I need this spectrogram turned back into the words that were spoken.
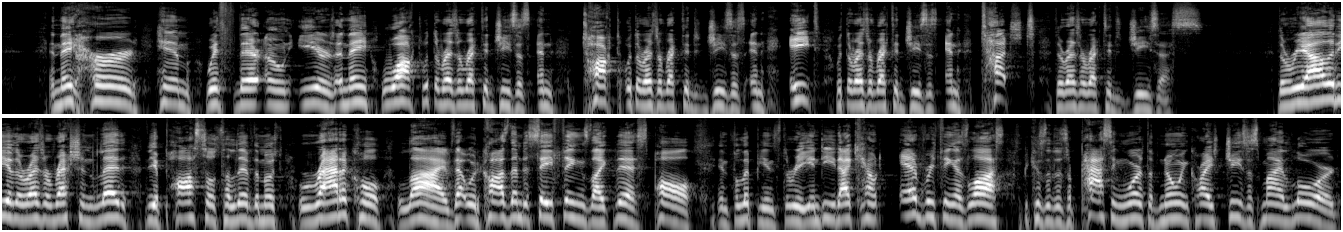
And they heard him with their own ears. And they walked with the resurrected Jesus and talked with the resurrected Jesus and ate with the resurrected Jesus and touched the resurrected Jesus. The reality of the resurrection led the apostles to live the most radical lives that would cause them to say things like this Paul in Philippians 3 Indeed, I count everything as lost because of the surpassing worth of knowing Christ Jesus, my Lord.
